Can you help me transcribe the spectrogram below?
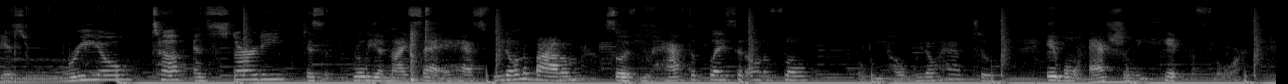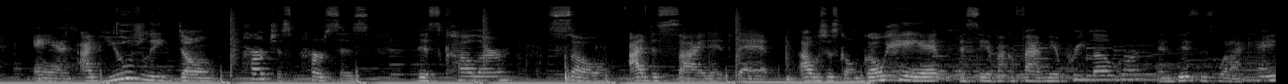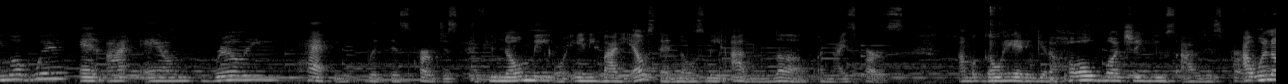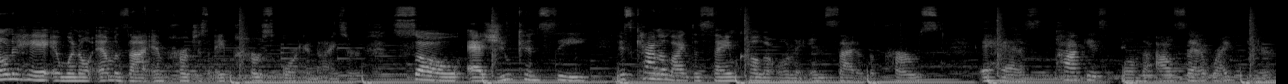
is real tough and sturdy. It's really a nice set. It has feet on the bottom, so if you have to place it on the floor, but we hope we don't have to, it won't actually hit the floor. And I usually don't purchase purses this color, so I decided that I was just gonna go ahead and see if I could find me a pre-loved one. And this is what I came up with. And I am really happy with this purchase. If you know me or anybody else that knows me, I love a nice purse. I'm gonna go ahead and get a whole bunch of use out of this purse. I went on ahead and went on Amazon and purchased a purse organizer. So as you can see, it's kind of like the same color on the inside of the purse. It has pockets on the outside right here.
